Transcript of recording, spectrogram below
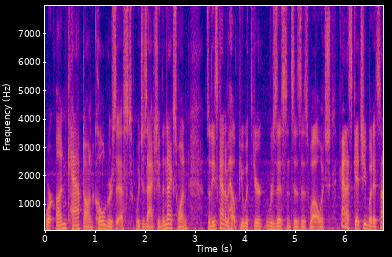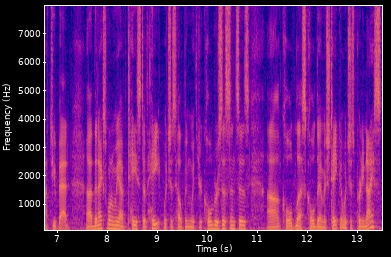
we're uncapped on cold resist, which is actually the next one. So these kind of help you with your resistances as well, which kind of sketchy, but it's not too bad. Uh, the next one we have Taste of Hate, which is helping with your cold resistances, uh, cold less cold damage taken, which is pretty nice.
